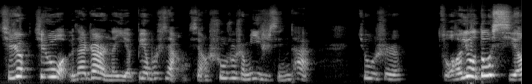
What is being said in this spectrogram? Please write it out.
其实其实我们在这儿呢，也并不是想想输出什么意识形态，就是左和右都行。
